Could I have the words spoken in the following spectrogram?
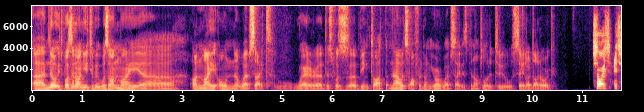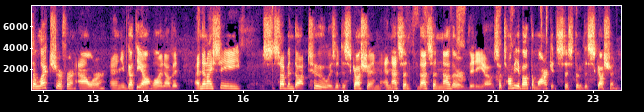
Uh, no, it wasn't on YouTube. It was on my uh, on my own uh, website where uh, this was uh, being taught. But now it's offered on your website. It's been uploaded to Saylor.org. So it's it's a lecture for an hour, and you've got the outline of it. And then I see 7.2 is a discussion, and that's a that's another video. So tell me about the market system discussion.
